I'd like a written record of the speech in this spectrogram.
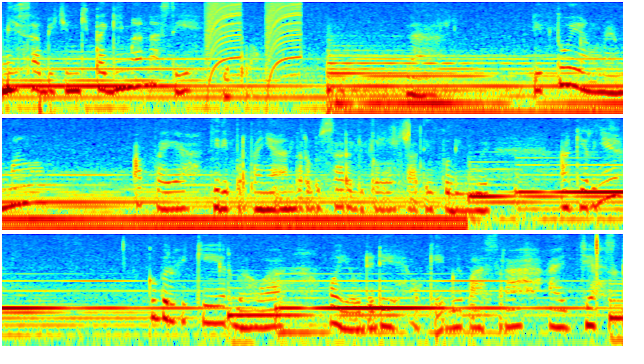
bisa bikin kita gimana sih? Gitu. Nah itu yang memang apa ya jadi pertanyaan terbesar gitu loh saat itu di gue. Akhirnya gue berpikir bahwa oh ya udah deh oke gue pasrah aja sekarang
